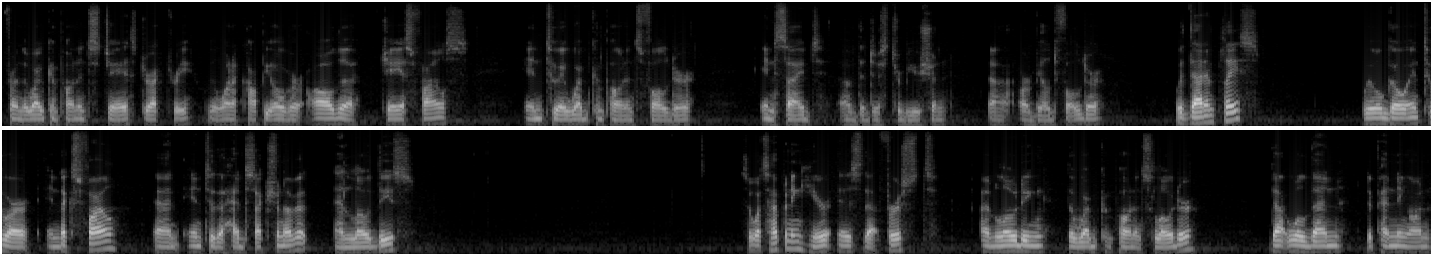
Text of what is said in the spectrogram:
from the web components JS directory, we want to copy over all the JS files into a web components folder inside of the distribution uh, or build folder. With that in place, we will go into our index file and into the head section of it and load these. So what's happening here is that first I'm loading the web components loader. That will then, depending on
